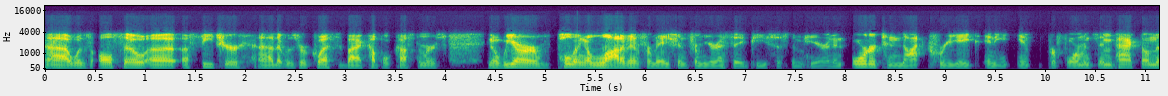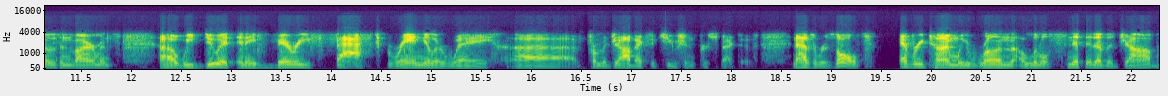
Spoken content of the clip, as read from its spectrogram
uh, was also a, a feature uh, that was requested by a couple customers. You know, we are pulling a lot of information from your SAP system here, and in order to not create any performance impact on those environments, uh, we do it in a very fast, granular way uh, from a job execution perspective. And as a result, every time we run a little snippet of a job,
